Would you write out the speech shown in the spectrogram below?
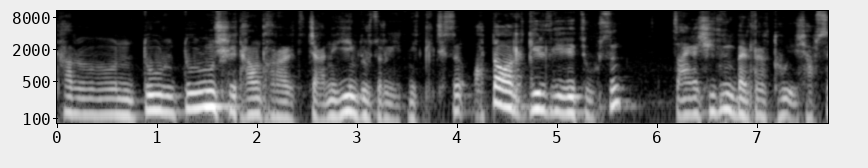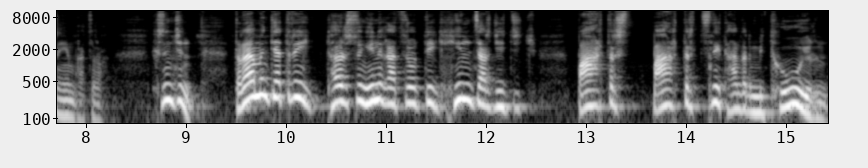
5 4 4 шиг 5 давхар харагдаж байгаа. Нэг ийм дүр зургийг нийтэлчихсэн. Одоо бол гэрэл гээгээ зүгсэн. За ингээд шилэн барилгаар шавсан ийм газар байна. Гэсэн чинь драмын театрын тойрсон энэ газруудыг хэн зарж идэж баартар баартарцсныг та нар мэдхүү юу юм.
